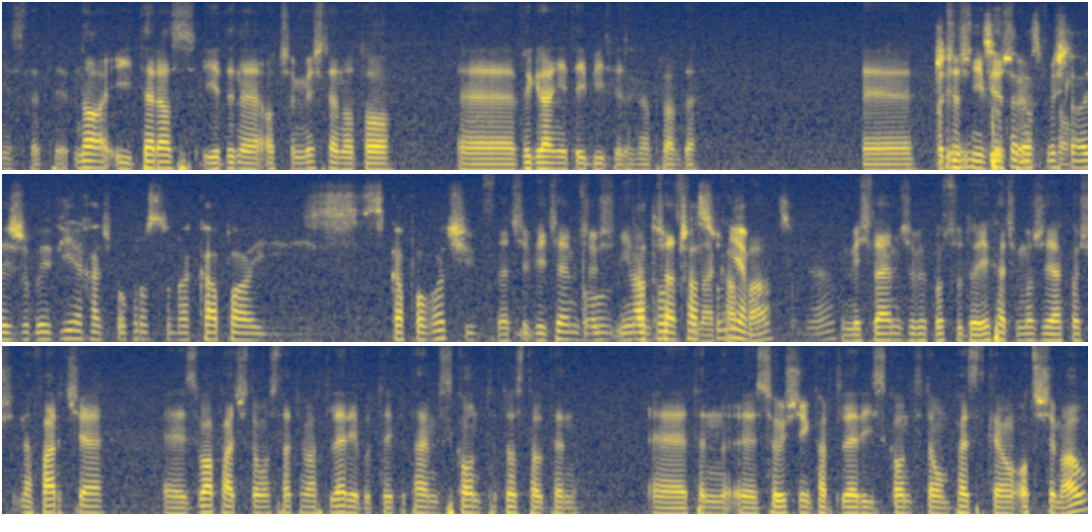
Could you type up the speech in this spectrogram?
Niestety. No i teraz jedyne o czym myślę, no to e, wygranie tej bitwy tak naprawdę. E, chociaż Czyli nie co wierzyłem teraz to. myślałeś, żeby wjechać po prostu na kapa i s- skapować? I, Znaczy wiedziałem, że bo już nie na mam to czasu, czasu na nie kapa. ma, co nie? Myślałem, żeby po prostu dojechać, może jakoś na farcie złapać tą ostatnią artylerię, bo tutaj pytałem skąd dostał ten e, ten e, sojusznik w artylerii skąd tą pestkę otrzymał.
